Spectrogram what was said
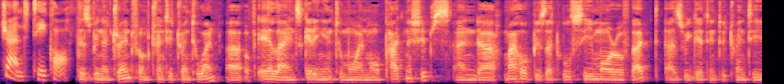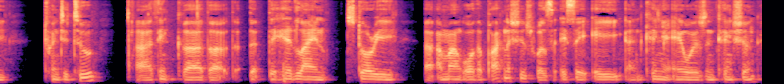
trend take off? There's been a trend from 2021 uh, of airlines getting into more and more partnerships, and uh, my hope is that we'll see more of that as we get into 2022. I think uh, the, the, the headline story uh, among all the partnerships was SAA and Kenya Airways' intention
